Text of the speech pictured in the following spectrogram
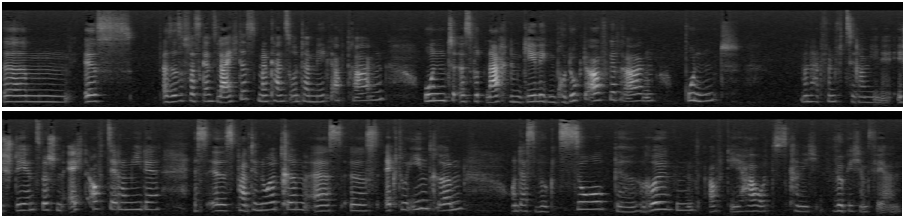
ähm, ist, also es ist was ganz Leichtes, man kann es unter Make-up tragen und es wird nach einem geligen Produkt aufgetragen und man hat fünf Ceramide. Ich stehe inzwischen echt auf Ceramide. Es ist Panthenol drin, es ist Ectoin drin und das wirkt so beruhigend auf die Haut. Das kann ich wirklich empfehlen.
